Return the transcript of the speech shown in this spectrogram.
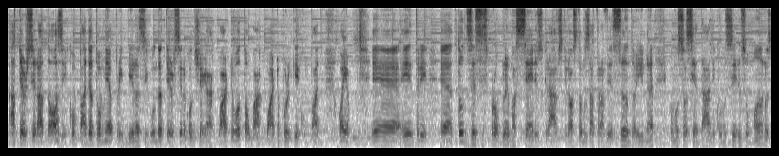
a terceira dose? Compadre, eu tomei a primeira, a segunda, a terceira. Quando chegar a quarta, eu vou tomar a quarta. Por quê, compadre? Olha, é, entre é, todos esses problemas sérios, graves que nós estamos atravessando aí, né? Como sociedade, como seres humanos,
